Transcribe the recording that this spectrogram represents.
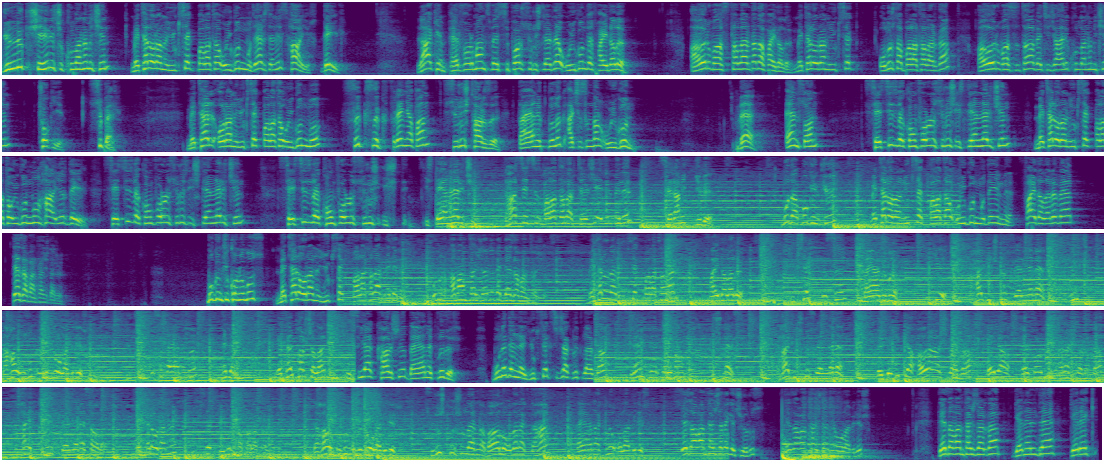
Günlük şehir içi kullanım için metal oranı yüksek balata uygun mu derseniz hayır değil. Lakin performans ve spor sürüşlerde uygun ve faydalı. Ağır vasıtalarda da faydalı. Metal oranı yüksek olursa balatalarda ağır vasıta ve ticari kullanım için çok iyi. Süper. Metal oranı yüksek balata uygun mu? Sık sık fren yapan sürüş tarzı dayanıklılık açısından uygun. Ve en son sessiz ve konforlu sürüş isteyenler için metal oranı yüksek balata uygun mu? Hayır değil. Sessiz ve konforlu sürüş isteyenler için sessiz ve konforlu sürüş iste- isteyenler için daha sessiz balatalar tercih edilmeli. Seramik gibi. Bu da bugünkü metal oranı yüksek balata uygun mu değil mi? Faydaları ve dezavantajları. Bugünkü konumuz metal oranı yüksek balatalar ne demek? Bunun avantajları ve dezavantajı. Metal oranı yüksek balatalar faydaları. Yüksek ısı dayanımı. 2. Daha güçlü frenleme. 3. Daha uzun ömürlü olabilir. Yüksek ısı dayanımı ne demek? Metal parçalar ısıya karşı dayanıklıdır. Bu nedenle yüksek sıcaklıklarda fren performansı düşmez. Daha güçlü frenleme. Özellikle ağır araçlarda veya performans araçlarında daha etkili frenleme sağlar. Metal oranı yüksek olursa balatalar daha uzun ömürlü olabilir. Sürüş koşullarına bağlı olarak daha dayanıklı olabilir. Dezavantajlara geçiyoruz. Dezavantajlar ne olabilir? Dezavantajlarda genelde gerek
